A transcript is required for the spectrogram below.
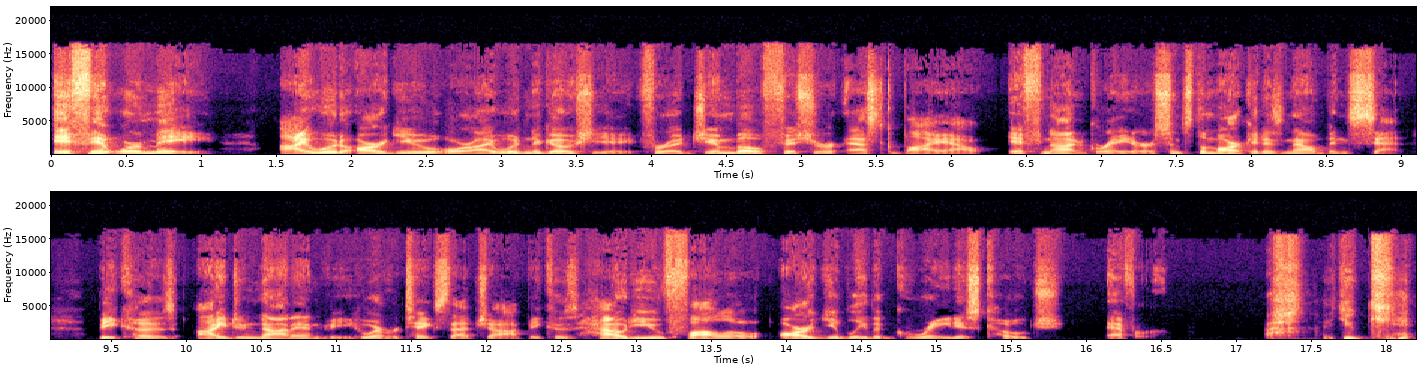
if it were me, I would argue or I would negotiate for a Jimbo Fisher esque buyout, if not greater, since the market has now been set because I do not envy whoever takes that job. Because how do you follow arguably the greatest coach ever? You can't.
